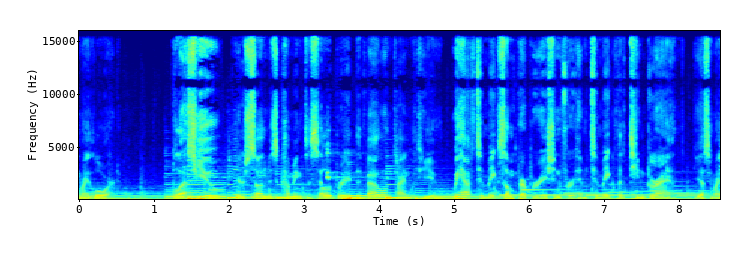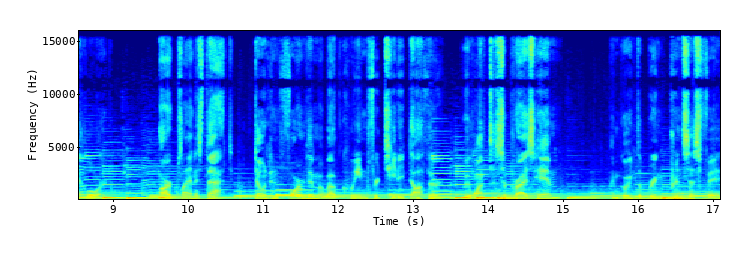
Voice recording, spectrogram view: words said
my lord. Bless you, your son is coming to celebrate the Valentine with you. We have to make some preparation for him to make Valentine grand. Yes, my lord. Our plan is that. Don't inform them about Queen Fertiti Dother. We want to surprise him. I'm going to bring Princess Fay.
